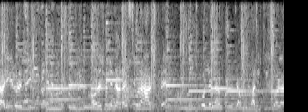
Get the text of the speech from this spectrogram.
দাঁড়িয়ে রয়েছি। আমাদের সঙ্গে যারা এসছে, ওরা আসবে মিট করলে তারপরে যাব। গাড়ি ঠিক করা।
